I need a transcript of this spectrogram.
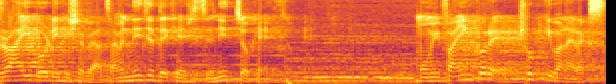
ড্রাই বডি হিসেবে আছে। আমি নিজে দেখে এসেছি, নিজ চোখে। মমিফাইং করে ছুটকি বানায় রাখছে।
